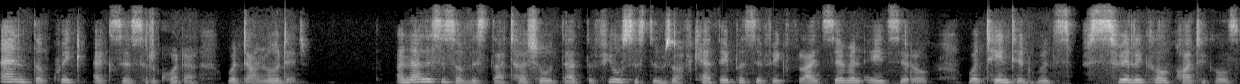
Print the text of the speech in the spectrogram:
and the quick access recorder were downloaded. Analysis of this data showed that the fuel systems of Cathay Pacific Flight 780 were tainted with spherical particles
